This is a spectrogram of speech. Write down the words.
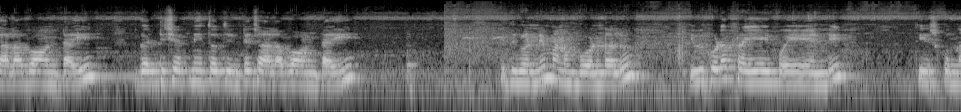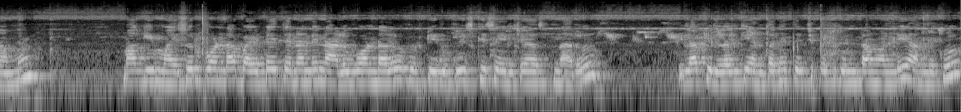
చాలా బాగుంటాయి. గట్టి చట్నీతో తింటే చాలా బాగుంటాయి. ఇదిగోండి మనం బోండాలు ఇవి కూడా ఫ్రై అయిపోయాయండి. తీసుకుందాము. మాకు ఈ మైసూర్ బొండ బయట అయితేనండి నాలుగు బోండాలు ఫిఫ్టీ రూపీస్కి సేల్ చేస్తున్నారు. ఇలా పిల్లలకి ఎంతని తెచ్చి పెట్టుకుంటామండి అందుకు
